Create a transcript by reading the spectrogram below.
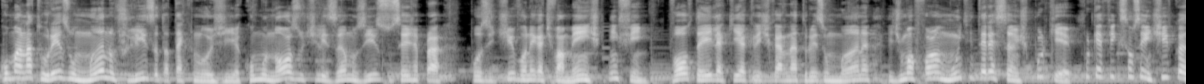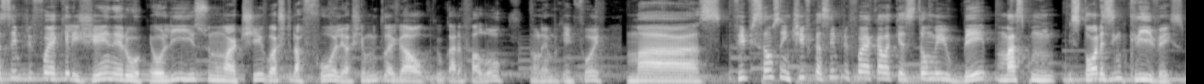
como a natureza humana utiliza da tecnologia, como nós utilizamos isso, seja para positivo ou negativamente. Enfim, volta ele aqui a criticar a natureza humana e de uma forma muito interessante. Por quê? Porque ficção científica sempre foi aquele gênero. Eu li isso num artigo, acho que da Folha, achei muito legal o que o cara falou, não lembro quem foi, mas ficção científica sempre foi aquela questão meio B, mas com histórias incríveis,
